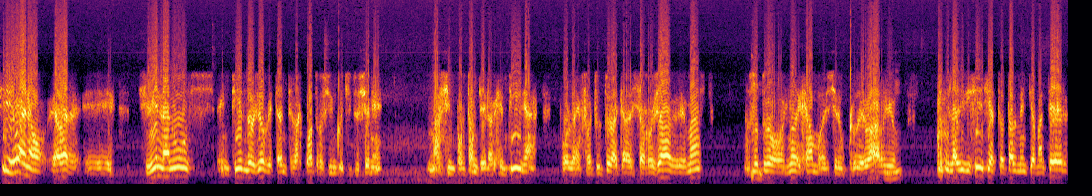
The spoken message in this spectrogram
Sí, bueno, a ver, eh, si bien Lanús entiendo yo que está entre las cuatro o cinco instituciones más importantes de la Argentina, por la infraestructura que ha desarrollado y demás, nosotros no dejamos de ser un club de barrio. La dirigencia es totalmente amateur,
